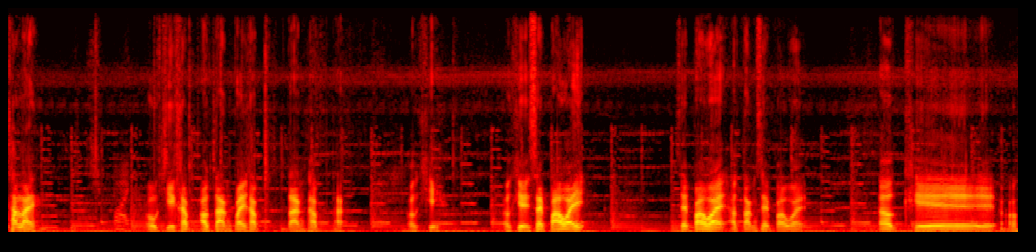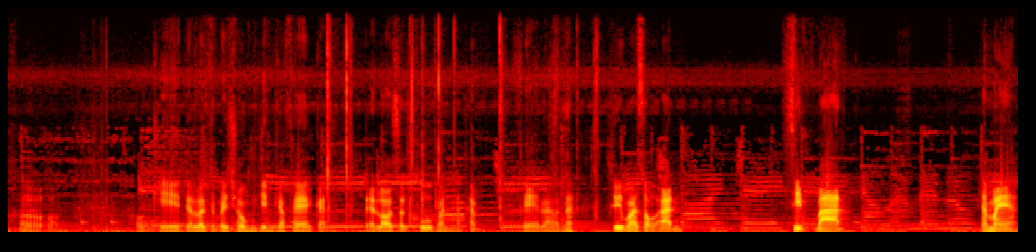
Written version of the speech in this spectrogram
เท่าไหร่ไปโอเคครับ เอาตังค์ไปครับ ตังค์ครับตังค์โอเค โอเค ใส่ปลาไว้ ใส่ปลาไว้ เอาตังค์ใส่ปลาไว้ โอเคโอ้โห โอเค เดี๋ยวเราจะไปชมกินกาแฟกัน แต่รอสักครู่ก่อนนะครับกาแฟแล้วนะ ซื้อมาสองอันสิบบาททำไมอะ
